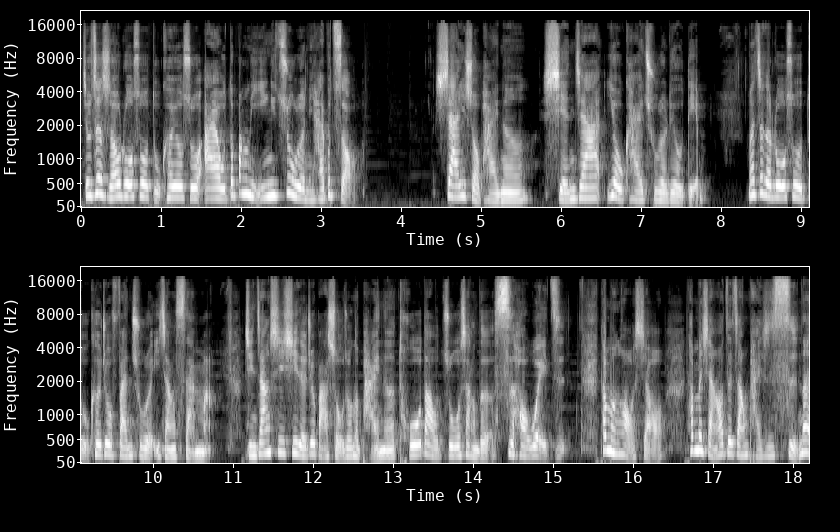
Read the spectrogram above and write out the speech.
就这时候，啰嗦赌客又说：“哎呀，我都帮你赢一注了，你还不走？”下一手牌呢，闲家又开出了六点，那这个啰嗦的赌客就翻出了一张三嘛，紧张兮兮的就把手中的牌呢拖到桌上的四号位置。他们很好笑，他们想要这张牌是四，那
